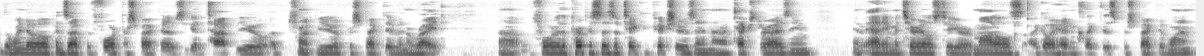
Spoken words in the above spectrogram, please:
the window opens up with four perspectives. You get a top view, a front view, a perspective, and a right. Uh, for the purposes of taking pictures and uh, texturizing and adding materials to your models, I go ahead and click this perspective one.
